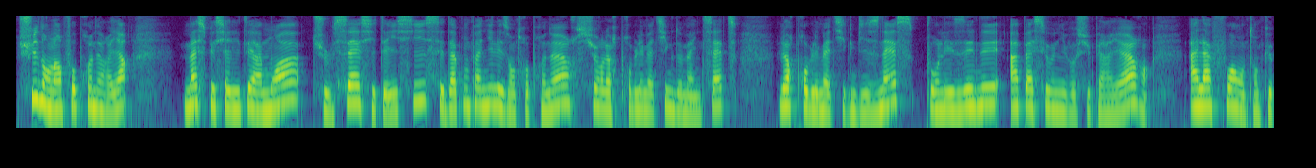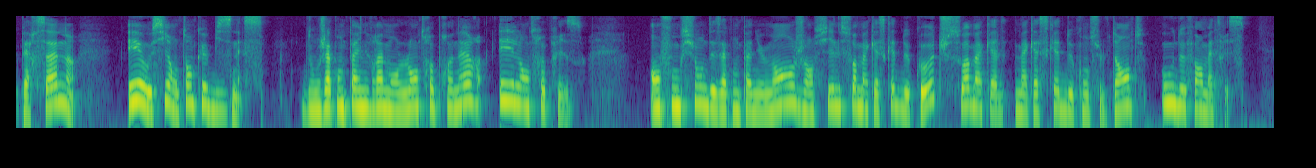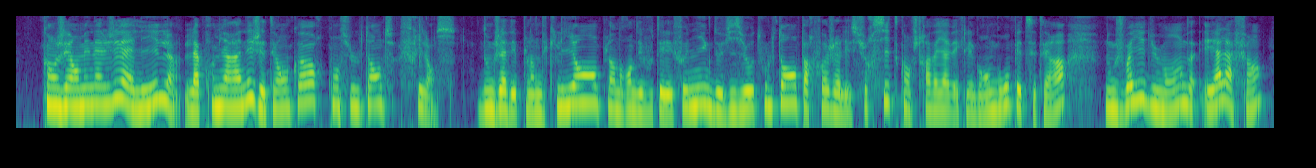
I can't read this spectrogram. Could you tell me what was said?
Je suis dans l'infopreneuriat. Ma spécialité à moi, tu le sais si tu ici, c'est d'accompagner les entrepreneurs sur leurs problématiques de mindset, leurs problématiques business, pour les aider à passer au niveau supérieur, à la fois en tant que personne et aussi en tant que business. Donc j'accompagne vraiment l'entrepreneur et l'entreprise. En fonction des accompagnements, j'enfile soit ma casquette de coach, soit ma, casquette de consultante ou de formatrice. Quand j'ai emménagé à Lille, la première année, j'étais encore consultante freelance. Donc j'avais plein de clients, plein de rendez-vous téléphoniques, de visio tout le temps, parfois j'allais sur site quand je travaillais avec les grands groupes, etc. Donc je voyais du monde, et à la fin,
